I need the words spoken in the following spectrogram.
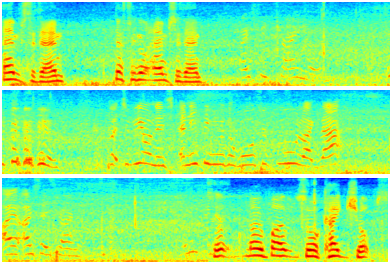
Amsterdam. Definitely not Amsterdam. I see China. to be honest, anything with a waterfall like that, I, I say China. So, no boats or cake shops.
